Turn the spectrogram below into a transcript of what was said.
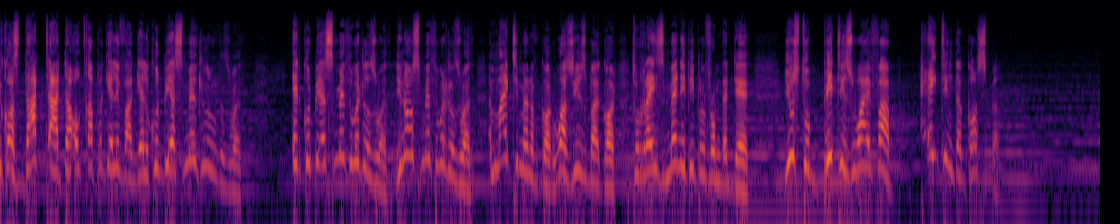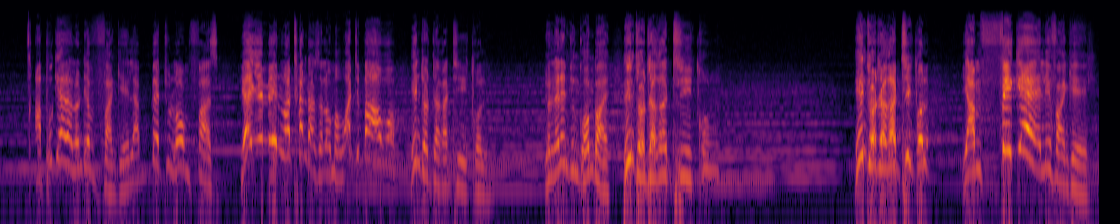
because that tata ocaphukela oh, ivangeli could be a smith wigglesworth. It could be a smith wigglesworth. You know smith wigglesworth? A mighty man of god was used by god to raise many people from the dead. Used to beat his wife up hating the gospel. Aphukela loo nto evangeli abethu loo mfazi. Yenye imini wathandaza loo mama wathi bawo yindoda kathixo le. Yona le ndingombayo yindoda kathixo le. Indoda kathixo le. Yamfikela ivangeli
